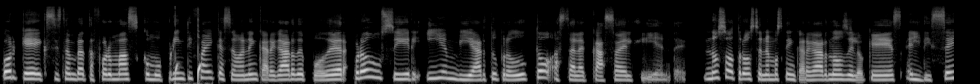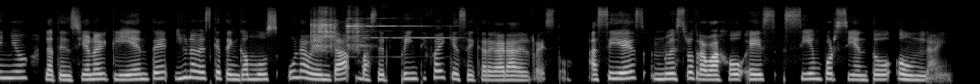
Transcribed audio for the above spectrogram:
porque existen plataformas como Printify que se van a encargar de poder producir y enviar tu producto hasta la casa del cliente. Nosotros tenemos que encargarnos de lo que es el diseño, la atención al cliente y una vez que tengamos una venta va a ser Printify que se cargará del resto. Así es, nuestro trabajo es 100% online.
